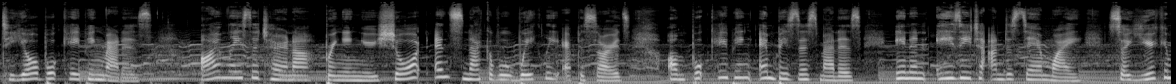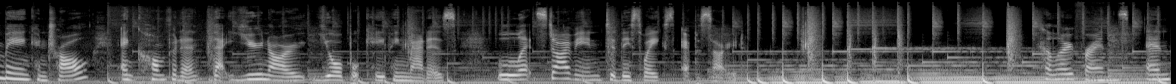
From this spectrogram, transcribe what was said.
to Your Bookkeeping Matters. I'm Lisa Turner, bringing you short and snackable weekly episodes on bookkeeping and business matters in an easy to understand way so you can be in control and confident that you know your bookkeeping matters. Let's dive into this week's episode. Hello, friends, and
